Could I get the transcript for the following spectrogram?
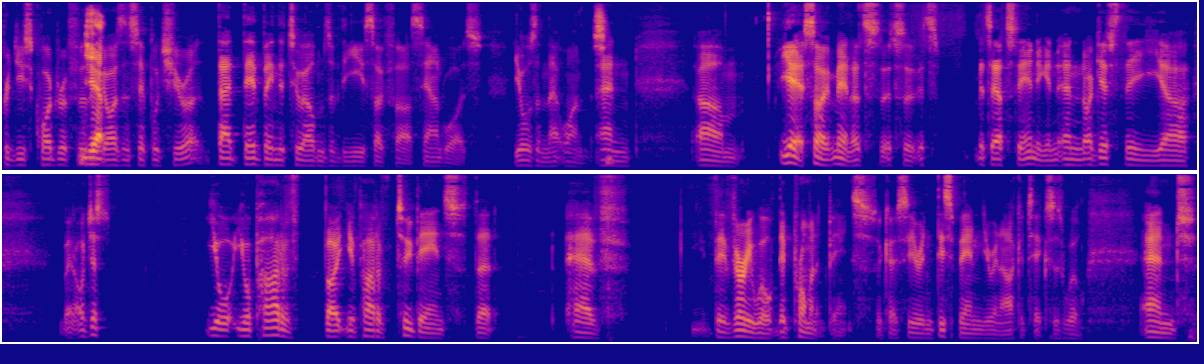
produced Quadra for Yep. the guys in Sepultura. That they've been the two albums of the year so far, sound wise. Yours and that one, and um, yeah. So man, it's it's it's it's outstanding, and and I guess the uh, man, I just you're you're part of both. You're part of two bands that have they're very well they're prominent bands. Okay, so you're in this band and you're in Architects as well. And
